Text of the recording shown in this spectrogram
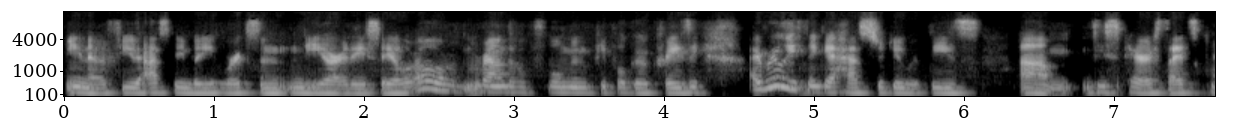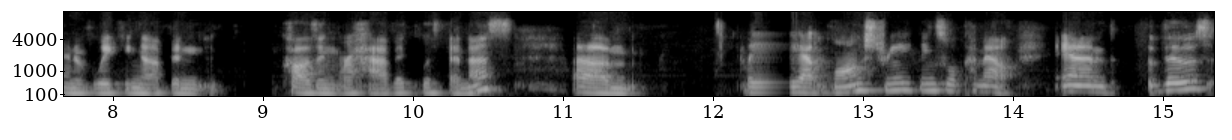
you know, if you ask anybody who works in the ER, they say, "Oh, around the full moon, people go crazy." I really think it has to do with these um, these parasites kind of waking up and causing more havoc within us. Um, but yeah, long stringy things will come out, and those,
